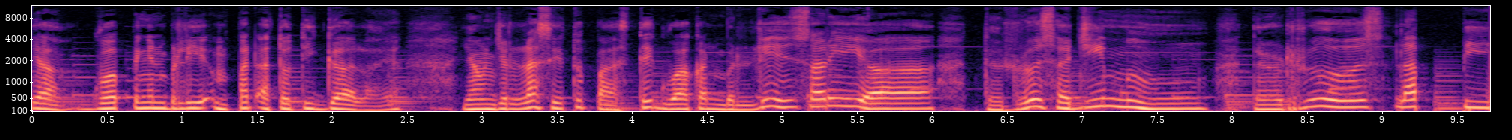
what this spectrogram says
ya gue pengen beli empat atau tiga lah ya. Yang jelas itu pasti gue akan beli Saria terus Hajimu terus Lapi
